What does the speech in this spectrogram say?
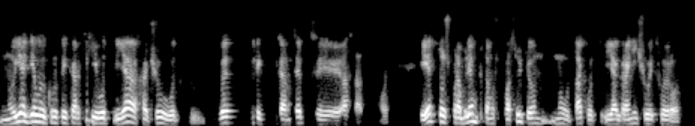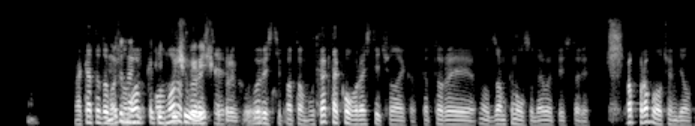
Но я делаю крутые картинки, и вот я хочу вот в этой концепции остаться. Вот. И это тоже проблема, потому что, по сути, он, ну, так вот и ограничивает свой рост. А как ты думаешь, это, он, может, он может вырасти, вещи, которые... вырасти потом? Вот как такого расти человека, который ну, замкнулся да, в этой истории? Пробовал что-нибудь делать?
